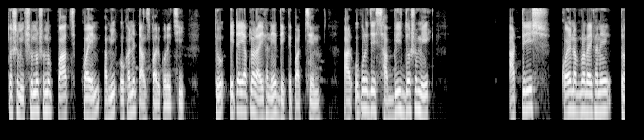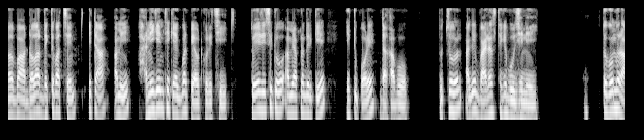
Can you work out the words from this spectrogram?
দশমিক শূন্য শূন্য পাঁচ কয়েন আমি ওখানে ট্রান্সফার করেছি। তো এটাই আপনারা এখানে দেখতে পাচ্ছেন। আর উপরে যে ছাব্বিশ দশমিক আটত্রিশ কয়েন আপনারা এখানে বা ডলার দেখতে পাচ্ছেন, এটা আমি হানি গেম থেকে একবার পে আউট করেছি। তো এই রিসিটও আমি আপনাদেরকে একটু পরে দেখাবো। তো চলুন আগে বাইন্যান্স থেকে বুঝে নেই। তো বন্ধুরা,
